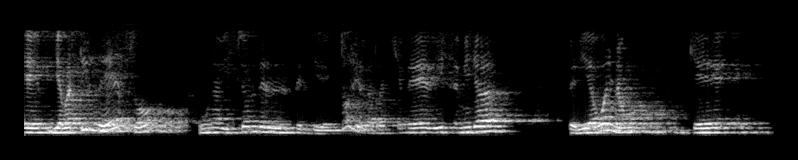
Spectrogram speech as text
Eh, y a partir de eso, una visión del, del directorio de la red GTE dice, mira, sería bueno que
